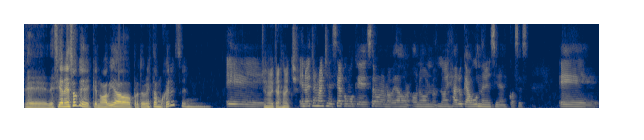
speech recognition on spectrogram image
Eh, ¿Decían eso? ¿Que, que no había protagonistas mujeres? En... Eh, En hoy tras noche. en otras noches decía como que eso era una novedad o, o no, no, no es algo que abunde en el cine de Scorsese. Eh,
